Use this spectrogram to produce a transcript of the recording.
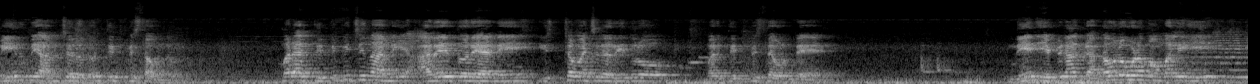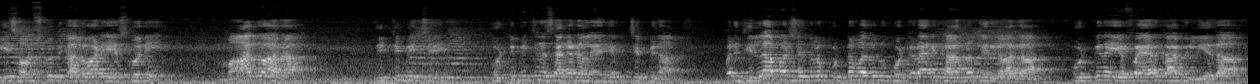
మీరు మీ అంచెలతో తిప్పిస్తూ ఉన్నారు మరి ఆ తిప్పిపించిన దాన్ని అరే తొరే అని ఇష్టం వచ్చిన రీతిలో మరి తిప్పిస్తే ఉంటే నేను చెప్పిన గతంలో కూడా మమ్మల్ని ఈ ఈ సంస్కృతికి అలవాటు చేసుకొని మా ద్వారా తిట్టిపించి కొట్టిపించిన సంఘటనలు అని చెప్పి చెప్పిన. మరి జిల్లా పరిషత్తులో పుట్టమదులు కొట్టడానికి కారణం మీరు కాదా? పుట్టిన ఎఫ్ఐఆర్ కాపీ లేదా?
